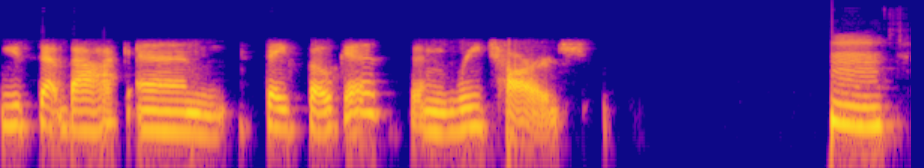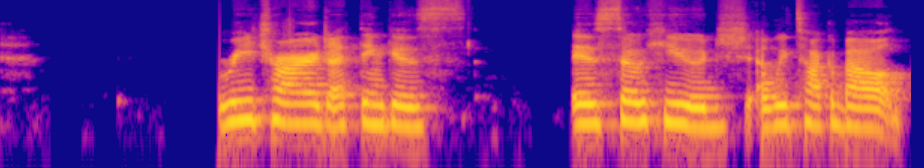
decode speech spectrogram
you step back and stay focused and recharge? Hmm. Recharge, I think, is is so huge. We talk about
